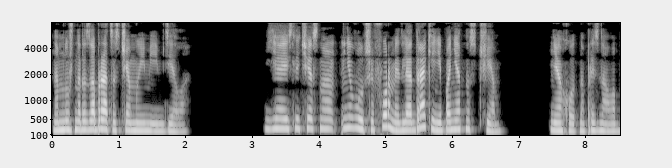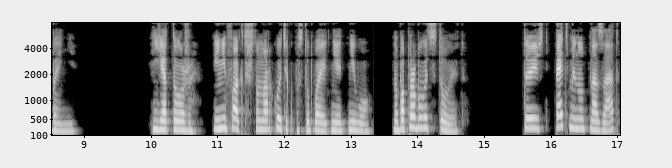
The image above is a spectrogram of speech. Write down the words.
Нам нужно разобраться, с чем мы имеем дело. «Я, если честно, не в лучшей форме для драки непонятно с чем», — неохотно признала Бенни. «Я тоже. И не факт, что наркотик поступает не от него. Но попробовать стоит». «То есть пять минут назад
